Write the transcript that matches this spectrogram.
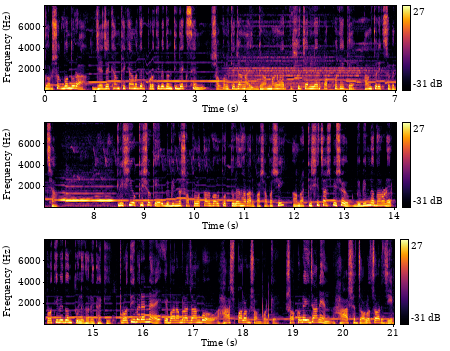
দর্শক বন্ধুরা, যে যেখান থেকে আমাদের প্রতিবেদনটি দেখছেন, সকলকে জানাই গ্রাম বাংলার কৃষি চ্যানেলের পক্ষ থেকে আন্তরিক শুভেচ্ছা। কৃষি ও কৃষকের বিভিন্ন সফলতার গল্প তুলে ধরার পাশাপাশি আমরা কৃষি চাষ বিষয়ক বিভিন্ন ধরনের প্রতিবেদন তুলে ধরে থাকি। প্রতিবারের ন্যায় এবার আমরা জানব হাঁস পালন সম্পর্কে। সকলেই জানেন হাঁস জলচর জীব।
